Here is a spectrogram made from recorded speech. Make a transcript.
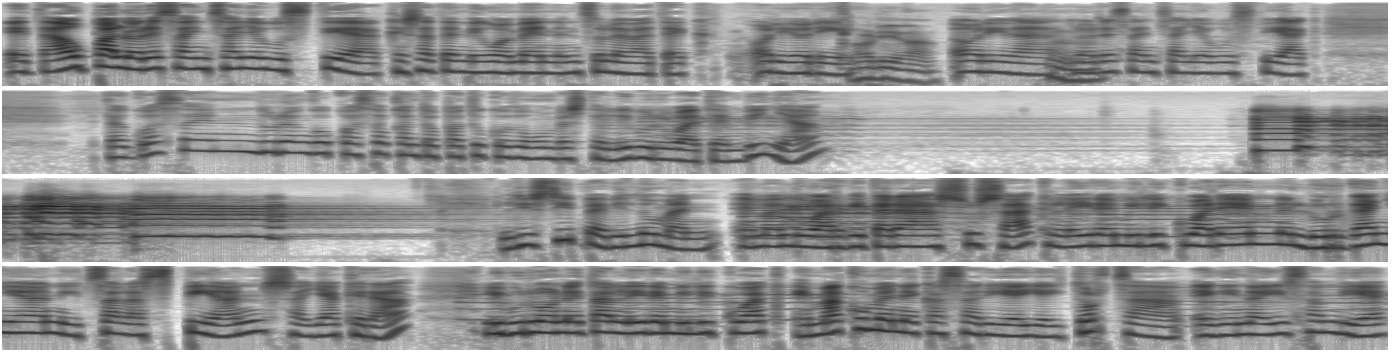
eta hau pa lore zaintzaile guztiak, esaten digu hemen entzule batek, hori hori. Hori da. Hori da, hmm. lore zaintzaile guztiak. Eta guazen durango azokan topatuko dugun beste liburu baten bila. Lizipe bilduman, eman du argitara susak, leire milikuaren lurgainean itzalazpian saiakera. Liburu honetan leire milikuak emakumen ekazariei aitortza egina izan die,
